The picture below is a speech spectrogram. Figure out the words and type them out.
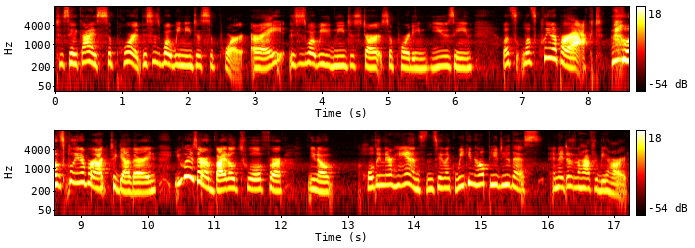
to say, guys, support. This is what we need to support. All right, this is what we need to start supporting, using. Let's let's clean up our act. let's clean up our act together. And you guys are a vital tool for you know holding their hands and saying like, we can help you do this, and it doesn't have to be hard.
